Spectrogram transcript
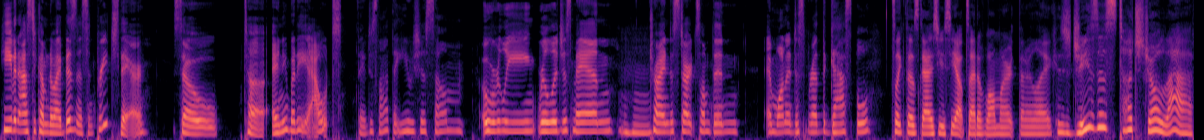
He even asked to come to my business and preach there. So to anybody out, they just thought that he was just some overly religious man Mm-hmm. trying to start something and wanted to spread the gospel. It's like those guys you see outside of Walmart that are like, "Has Jesus touched your life?"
